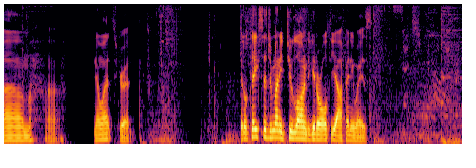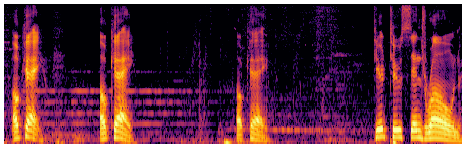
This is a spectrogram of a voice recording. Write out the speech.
Um, uh, you know what? Screw it. It'll take such Money too long to get her ulti off anyways. Okay. Okay. Okay. Tier 2 Syndra.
